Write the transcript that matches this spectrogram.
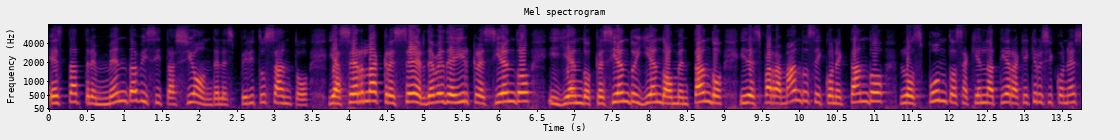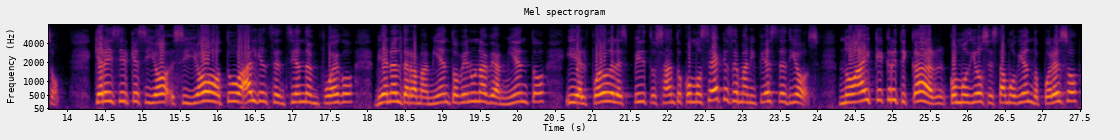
esta tremenda visitación del Espíritu Santo y hacerla crecer. Debe de ir creciendo y yendo, creciendo y yendo, aumentando y desparramándose y conectando los puntos aquí en la tierra. ¿Qué quiero decir con eso? Quiere decir que si yo, si yo o tú, alguien se enciende en fuego, viene el derramamiento, viene un aviamiento y el fuego del Espíritu Santo, como sea que se manifieste Dios. No hay que criticar cómo Dios se está moviendo. Por eso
